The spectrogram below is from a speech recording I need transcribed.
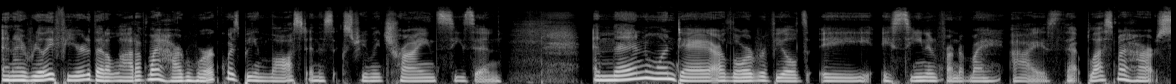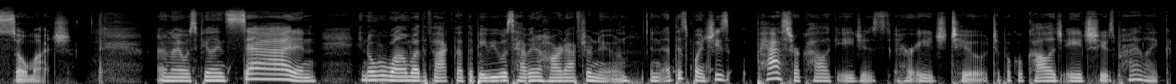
And I really feared that a lot of my hard work was being lost in this extremely trying season. And then one day, our Lord revealed a, a scene in front of my eyes that blessed my heart so much and I was feeling sad and, and overwhelmed by the fact that the baby was having a hard afternoon. And at this point, she's past her colic ages, her age too, typical colic age. She was probably like,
